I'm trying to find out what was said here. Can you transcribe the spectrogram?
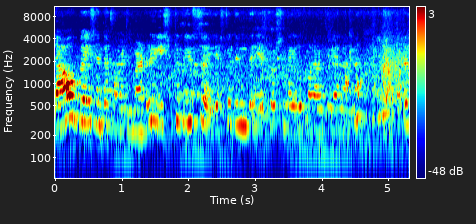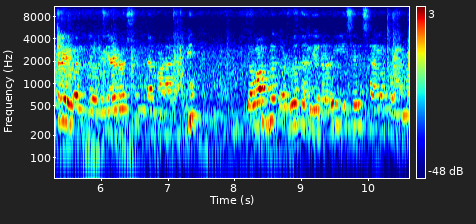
ಯಾವ ಬೇಷ್ ಅಂತ ಕಮೆಂಟ್ ಮಾಡಿರಿ. ಇಷ್ಟು ದಿವಸ ಎಷ್ಟು ದಿನದ ಎಷ್ಟು ವರ್ಷದಿಂದ ಇದು ಮಾಡಾಕ್ತೀವಿ ನಾನು? ಹತ್ತತ್ರ ಈ ಒಂದು ಎರಡು ವರ್ಷದಿಂದ ಮಾಡಾಕ್ತೀನಿ ಯಾವಾಗಲೂ ದೊಡ್ಡದು ತಂದಿರೋರು ಈ ಸರಿ ಸಣ್ಣ ತೊಗೊಂಡ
